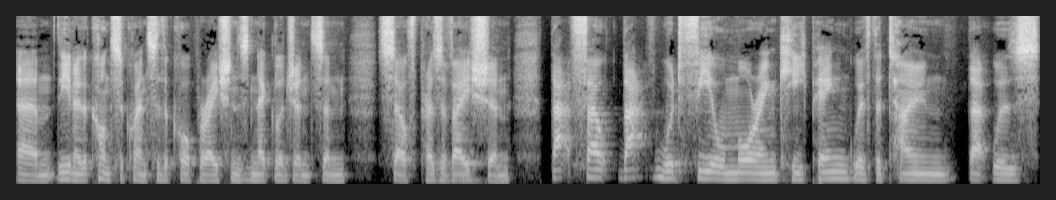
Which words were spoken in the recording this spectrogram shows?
um, you know, the consequence of the corporation's negligence and self-preservation. That felt that would feel more in keeping with the tone that was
